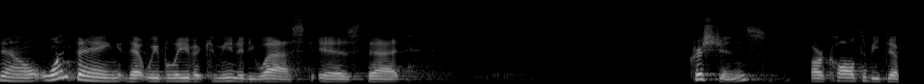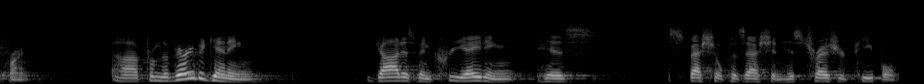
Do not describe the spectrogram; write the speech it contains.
Now, one thing that we believe at Community West is that Christians are called to be different. Uh, from the very beginning, God has been creating his special possession, his treasured people.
